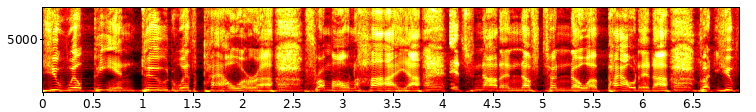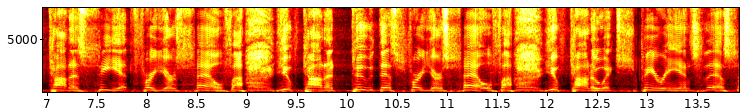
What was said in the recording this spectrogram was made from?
you will be endued with power uh, from on high. Uh, it's not enough to know about it, uh, but you've got to see it for yourself. you've got to do this for yourself. you've got to experience this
